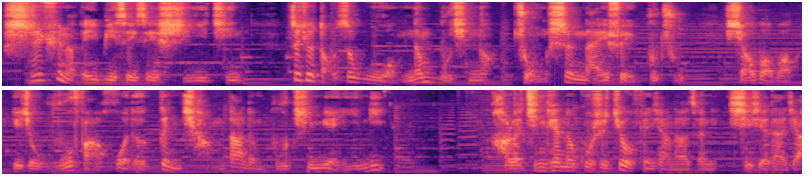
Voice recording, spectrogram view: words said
失去了 ABCC 十一基因，这就导致我们的母亲呢总是奶水不足，小宝宝也就无法获得更强大的母体免疫力。好了，今天的故事就分享到这里，谢谢大家。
